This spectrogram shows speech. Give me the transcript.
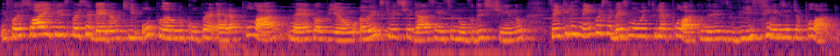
e foi só aí que eles perceberam que o plano do Cooper era pular, né, do avião antes que eles chegassem a esse novo destino, sem que eles nem percebessem o momento que ele ia pular, quando eles vissem ele já tinha pulado.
